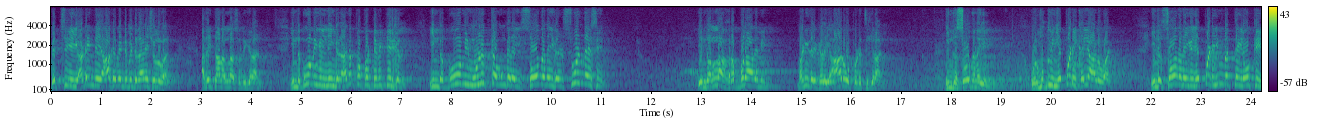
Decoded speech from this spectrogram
வெற்றியை அடைந்தே ஆக வேண்டும் என்றுதானே சொல்லுவார். அதைத்தான் அல்லாஹ் சொல்லுகிறான். இந்த பூமியில் நீங்கள் அனுப்பப்பட்டு விட்டீர்கள். இந்த பூமி முழுக்க உங்களை சோதனைகள் சூழ்ந்தே சீர். என்று அல்லாஹ் ரப்புல் மனிதர்களை ஆர்வப்படுத்துகிறான். இந்த சோதனையை ஒரு முக்மின் எப்படி கையாளுவான்? இந்த சோதனையில் எப்படி இன்பத்தை நோக்கி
